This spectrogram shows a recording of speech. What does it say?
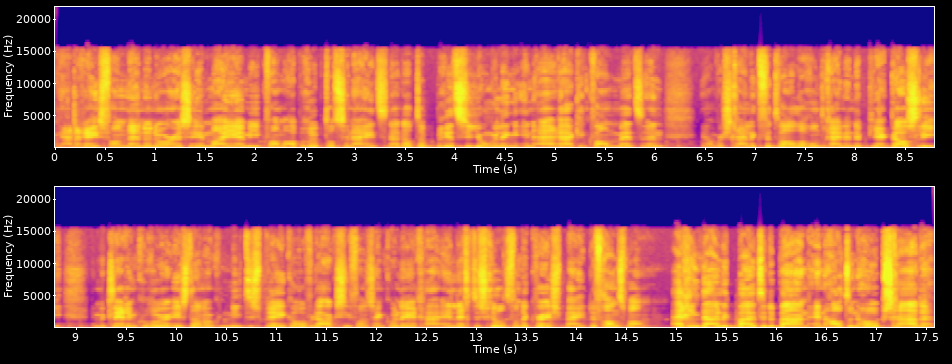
Ja, de race van Lando Norris in Miami kwam abrupt tot zijn eind nadat de Britse jongeling in aanraking kwam met een ja, waarschijnlijk verdwaalde rondrijdende Pierre Gasly. De McLaren-coureur is dan ook niet te spreken over de actie van zijn collega en legt de schuld van de crash bij de Fransman. Hij ging duidelijk buiten de baan en had een hoop schade.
